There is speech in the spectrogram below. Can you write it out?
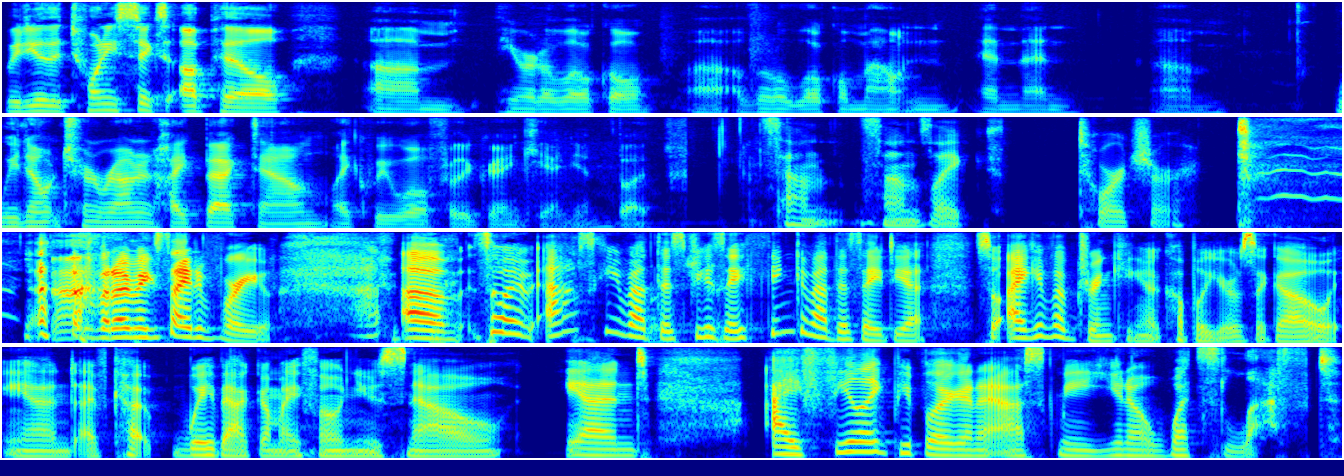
we do the 26 uphill um, here at a local uh, a little local mountain, and then um, we don't turn around and hike back down like we will for the Grand Canyon. But sounds sounds like torture. but I'm excited for you. Um, so I'm asking about this because I think about this idea. So I gave up drinking a couple years ago, and I've cut way back on my phone use now. And I feel like people are going to ask me, you know, what's left?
